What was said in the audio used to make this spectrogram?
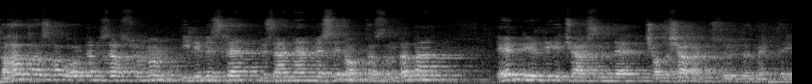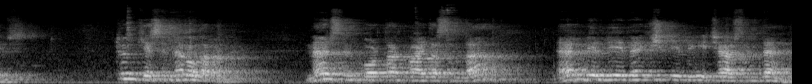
daha fazla organizasyonun ilimizde düzenlenmesi noktasında da el birliği içerisinde çalışarak sürdürmekteyiz. Tüm kesimler olarak Mersin ortak paydasında el birliği ve işbirliği içerisinde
